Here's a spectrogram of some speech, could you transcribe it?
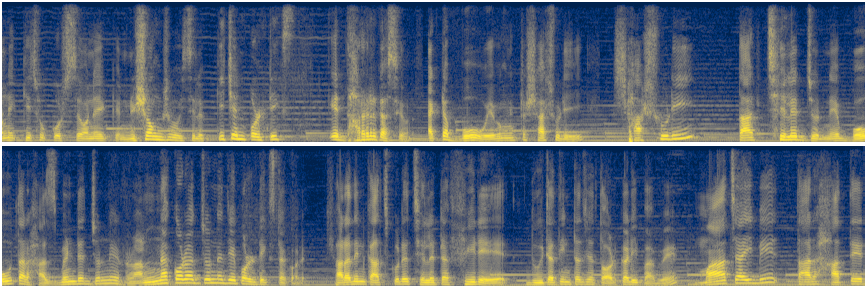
অনেক কিছু করছে, অনেক নৃশংস হয়েছিল কিচেন পলিটিক্স এর ধারের কাছেও একটা বউ এবং একটা শাশুড়ি শাশুড়ি তার ছেলের জন্য, বউ তার হাজব্যান্ডের জন্য রান্না করার জন্য যে পলিটিক্সটা করে। সারাদিন কাজ করে ছেলেটা ফিরে দুইটা, তিনটা যে তরকারি পাবে, মা চাইবে তার হাতের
